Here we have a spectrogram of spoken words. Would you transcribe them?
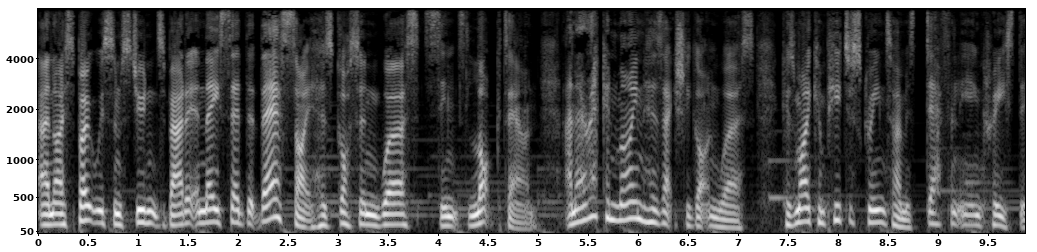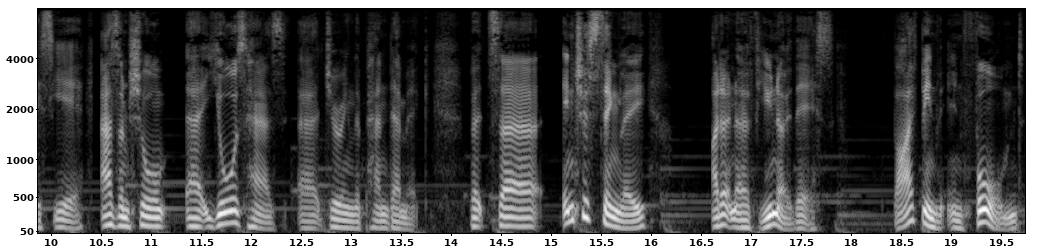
and I spoke with some students about it, and they said that their sight has gotten worse since lockdown. And I reckon mine has actually gotten worse because my computer screen time has definitely increased this year, as I'm sure uh, yours has uh, during the pandemic. But uh, interestingly, I don't know if you know this, but I've been informed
